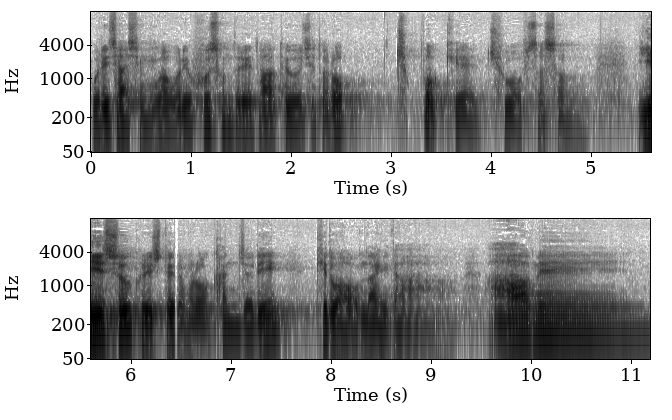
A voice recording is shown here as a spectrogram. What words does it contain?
우리 자신과 우리 후손들이 다 되어지도록 축복해 주옵소서 예수 그리스도 이름으로 간절히 기도하옵나이다. 아멘.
